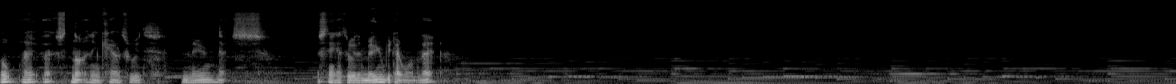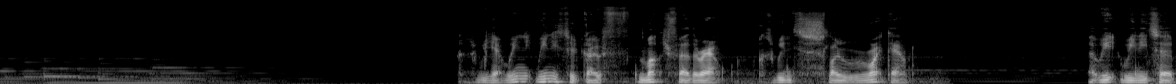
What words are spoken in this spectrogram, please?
Oh no, that's not an encounter with the moon. That's that's an encounter with the moon. We don't want that. Yeah, we need, we need to go much further out because we need to slow right down. Uh, we we need to,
